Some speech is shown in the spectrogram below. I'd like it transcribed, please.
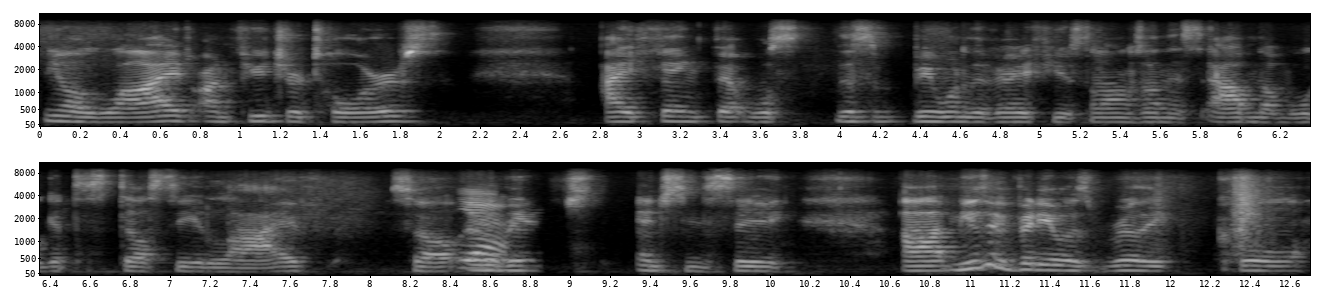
you know, live on future tours, I think that we'll this will be one of the very few songs on this album that we'll get to still see live. So Yeah. it'll be interesting to see. Uh, music video was really cool.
